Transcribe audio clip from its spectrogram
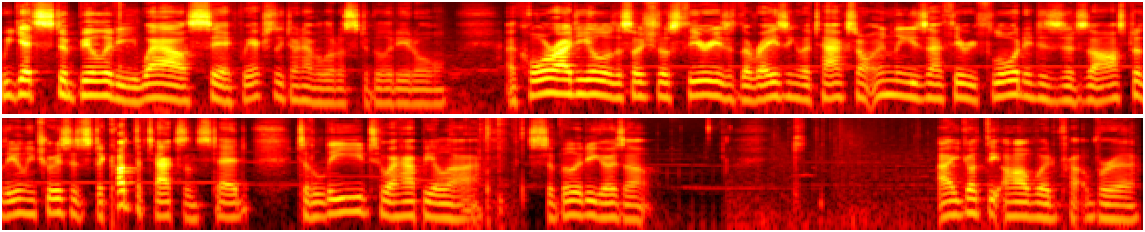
We get stability. Wow, sick. We actually don't have a lot of stability at all. A core ideal of the socialist theory is that the raising of the tax not only is that theory flawed, it is a disaster. The only choice is to cut the tax instead to lead to a happier life. Stability goes up. I got the R word, bruh.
